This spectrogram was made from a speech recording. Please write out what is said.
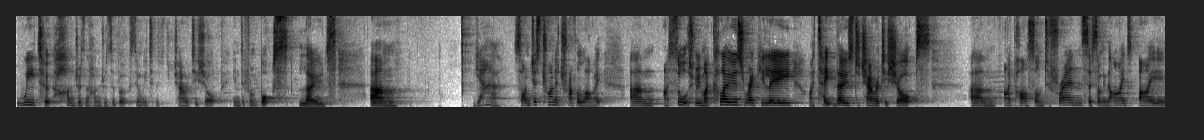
we took hundreds and hundreds of books, didn't we, to the charity shop in different box loads. Um, yeah, so I'm just trying to travel light. Um, I sort through my clothes regularly. I take those to charity shops. Um, I pass on to friends. So something that I'd, I'm a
